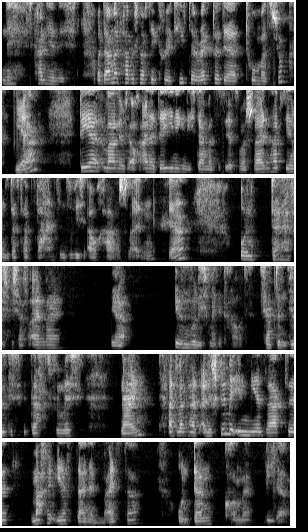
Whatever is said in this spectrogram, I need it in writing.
nee, ich kann hier nicht. Und damals habe ich noch den Creative Director, der Thomas Schuck, Ja. ja. Der war nämlich auch einer derjenigen, die ich damals das erste Mal schneiden habe, sie haben gedacht habe, Wahnsinn, so wie ich auch Haare schneiden, ja. Und dann habe ich mich auf einmal, ja, irgendwo nicht mehr getraut. Ich habe dann wirklich gedacht für mich, nein. Also was heißt, eine Stimme in mir sagte, mache erst deinen Meister und dann komme wieder.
